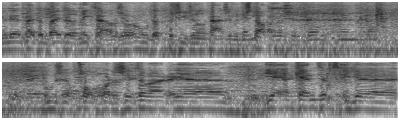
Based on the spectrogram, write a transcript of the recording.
jullie weten het beter dan ik trouwens hoor, hoe dat precies in elkaar zit met die stappen. Hoe ze op volgorde zitten, maar je, je erkent het, je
